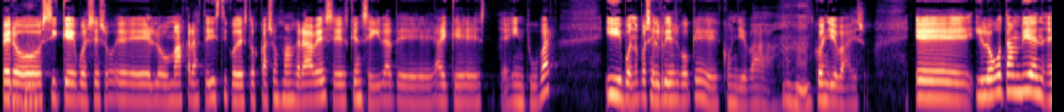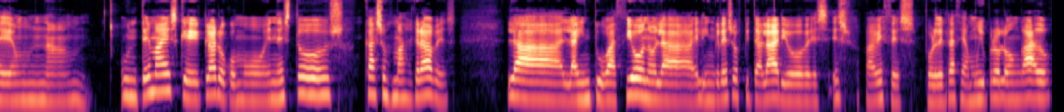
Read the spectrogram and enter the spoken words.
Pero sí que, pues eso, eh, lo más característico de estos casos más graves es que enseguida te hay que eh, intubar. Y bueno, pues el riesgo que conlleva, conlleva eso. Eh, y luego también eh, una- un tema es que, claro, como en estos casos más graves, la, la intubación o la, el ingreso hospitalario es, es a veces, por desgracia, muy prolongado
